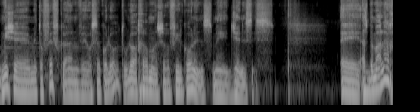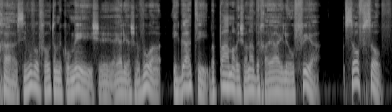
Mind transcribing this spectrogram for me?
מי שמתופף כאן ועושה קולות הוא לא אחר מאשר פיל קולינס מג'נסיס. אה, אז במהלך הסיבוב ההופעות המקומי שהיה לי השבוע, הגעתי בפעם הראשונה בחיי להופיע, סוף סוף,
